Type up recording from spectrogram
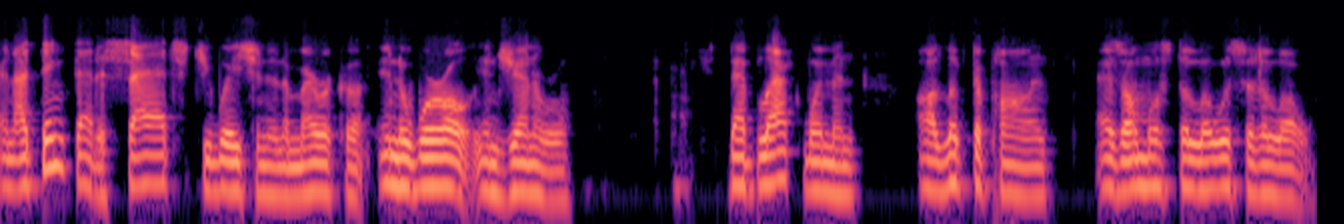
And I think that a sad situation in America, in the world in general, that black women are looked upon as almost the lowest of the low.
